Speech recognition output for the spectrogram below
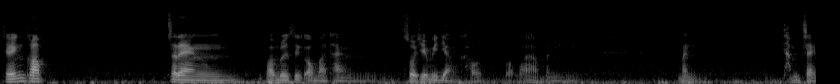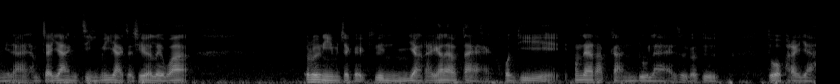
เจอเกนครอปแสดงความรู้สึกออกมาทางโซเชียลมีเดียของเขาบอกว่ามันมันทำใจไม่ได้ทำใจยากจริงๆ ไม่อยากจะเชื่อเลยว่า เรื่องนี้มันจะเกิดขึ้นอย่างไรก็แล้วแต่คนที่ต้องได้รับการดูแลที่สุดก็คือตัวภรรยา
